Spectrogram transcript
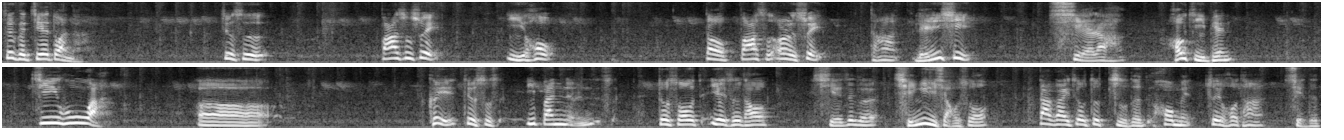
这个阶段呢，就是八十岁以后。到八十二岁，他连续写了好几篇，几乎啊，呃，可以就是一般人都说叶世涛写这个情欲小说，大概就就指的后面最后他写的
